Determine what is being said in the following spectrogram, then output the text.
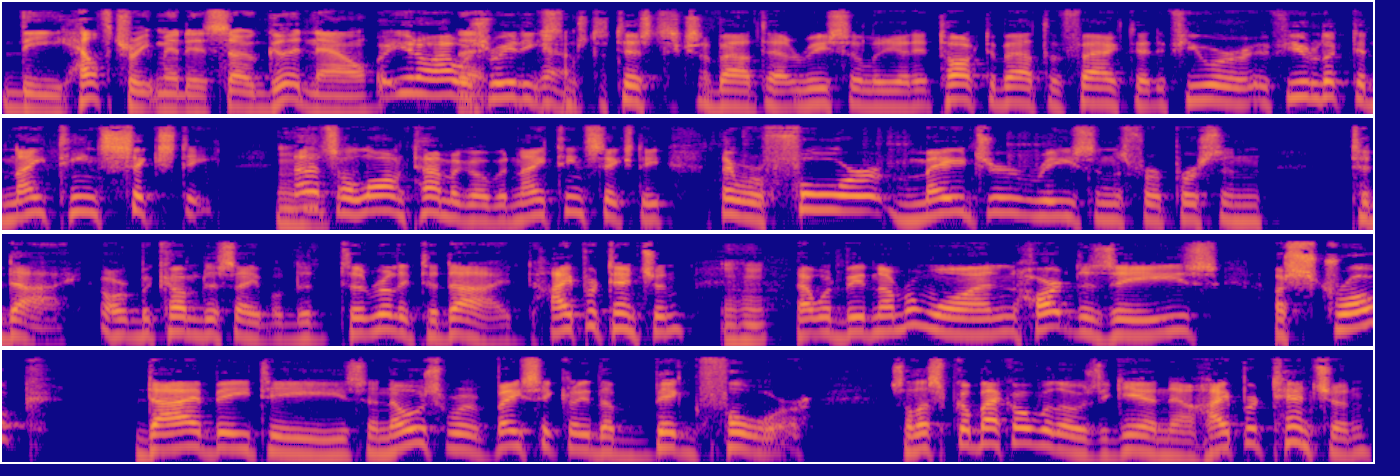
the health treatment is so good now. But you know, I was that- reading yeah. some statistics about that recently, and it talked about the fact that if you were if you looked at 1960, Mm-hmm. now that's a long time ago, but 1960, there were four major reasons for a person to die or become disabled, to, to really to die. Hypertension, that would be number one. Heart disease, a stroke, diabetes, and those were basically the big four. So let's go back over those again now. Hypertension,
